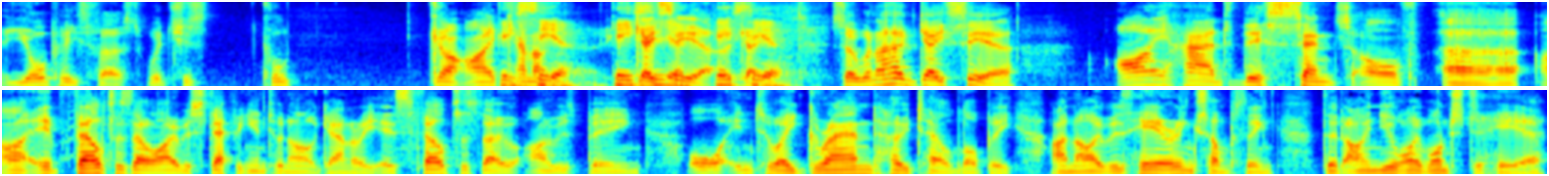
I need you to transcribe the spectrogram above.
your piece first, which is called. I Geysir. Geysir. Okay. So when I heard Geysir, I had this sense of uh, I, it felt as though I was stepping into an art gallery. It felt as though I was being or into a grand hotel lobby, and I was hearing something that I knew I wanted to hear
